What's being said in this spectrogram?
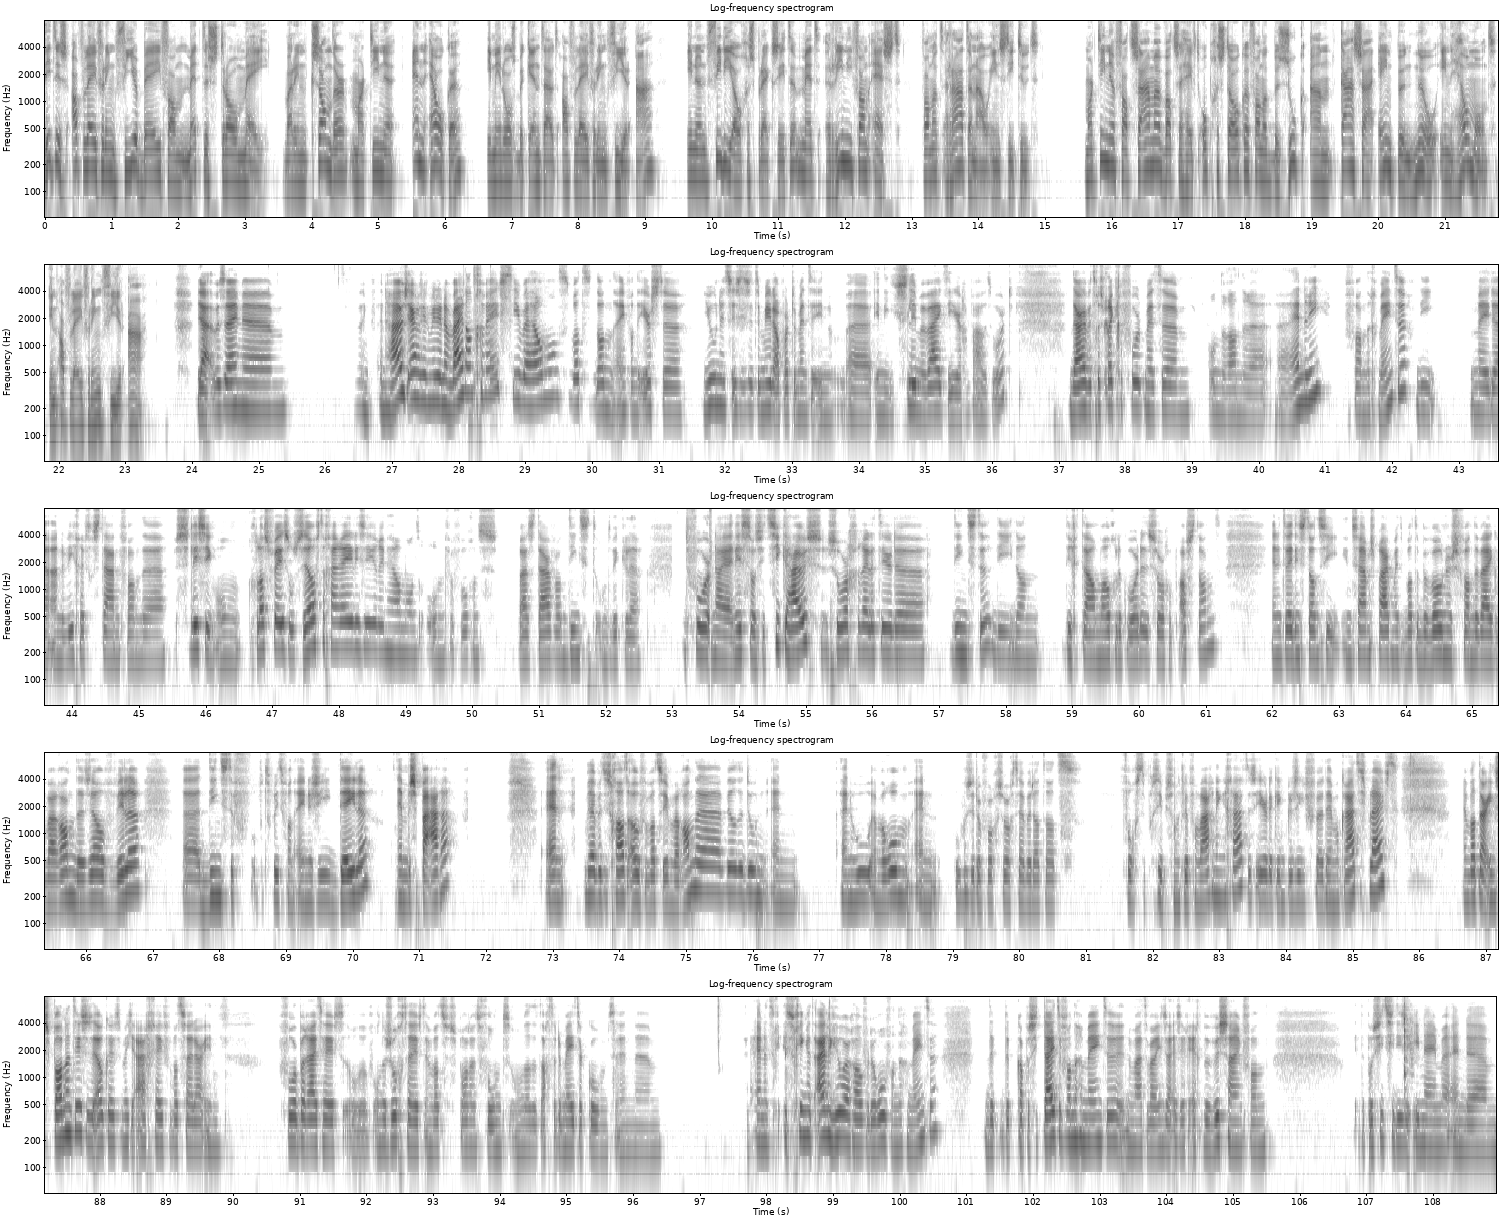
Dit is aflevering 4b van Met de Stroom mee, waarin Xander, Martine en Elke, inmiddels bekend uit aflevering 4a, in een videogesprek zitten met Rini van Est van het Ratenau Instituut. Martine vat samen wat ze heeft opgestoken van het bezoek aan Casa 1.0 in Helmond in aflevering 4a. Ja, we zijn uh, een huis ergens in midden in een weiland geweest, hier bij Helmond. Wat dan een van de eerste units is. Er zitten meerdere appartementen in, uh, in die slimme wijk die hier gebouwd wordt. Daar hebben we het gesprek gevoerd met um, onder andere uh, Henry van de gemeente, die mede aan de wieg heeft gestaan van de beslissing om glasvezel zelf te gaan realiseren in Helmond. Om vervolgens op basis daarvan diensten te ontwikkelen voor, nou ja, in eerste instantie het ziekenhuis, zorggerelateerde diensten die dan digitaal mogelijk worden, dus zorg op afstand. En in tweede instantie in samenspraak met wat de bewoners van de wijk Warande zelf willen, uh, diensten op het gebied van energie delen en besparen. En we hebben het dus gehad over wat ze in Warande wilden doen en, en hoe en waarom en hoe ze ervoor gezorgd hebben dat dat volgens de principes van de Club van Wageningen gaat. Dus eerlijk, inclusief, uh, democratisch blijft. En wat daarin spannend is, is elke heeft een beetje aangegeven wat zij daarin voorbereid heeft of onderzocht heeft en wat ze spannend vond, omdat het achter de meter komt. En, um, en het, het ging uiteindelijk heel erg over de rol van de gemeente. De, de capaciteiten van de gemeente, in de mate waarin zij zich echt bewust zijn van de positie die ze innemen en de,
